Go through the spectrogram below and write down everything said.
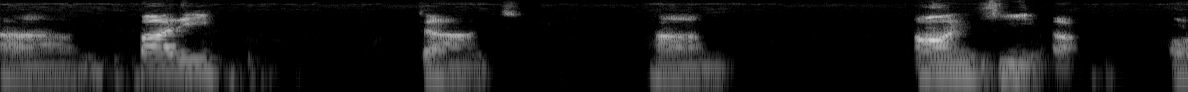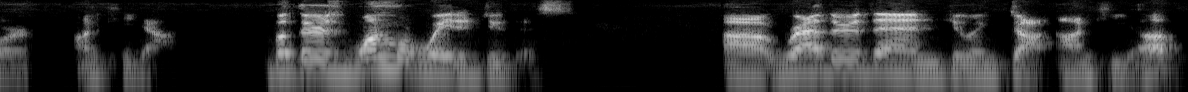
um, body dot um, on key up or on key down. But there's one more way to do this. Uh, rather than doing dot on key up,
